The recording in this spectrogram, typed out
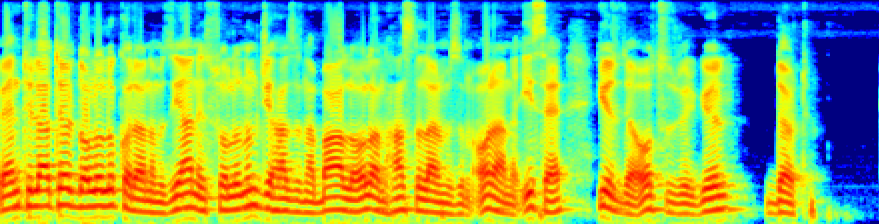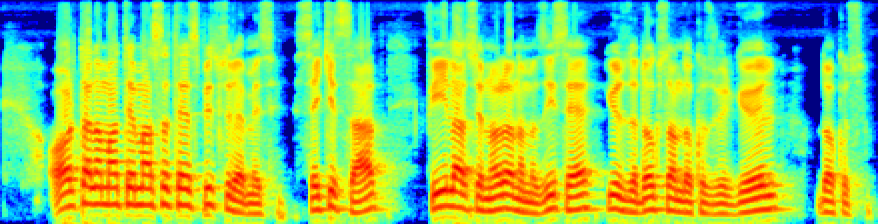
Ventilatör doluluk oranımız yani solunum cihazına bağlı olan hastalarımızın oranı ise %30,4. Ortalama teması tespit süremiz 8 saat. Fiilasyon oranımız ise %99,9.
